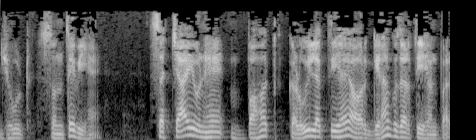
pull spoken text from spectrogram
جھوٹ سنتے بھی ہیں۔ سچائی انہیں بہت کڑوئی لگتی ہے اور گرا گزرتی ہے ان پر۔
